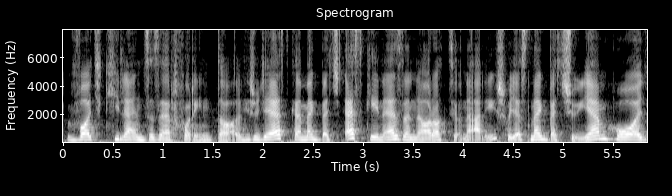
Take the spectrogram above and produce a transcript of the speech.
vagy 9000 forinttal. És ugye ezt kell megbecs, ez kéne, ez lenne a racionális, hogy ezt megbecsüljem, hogy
